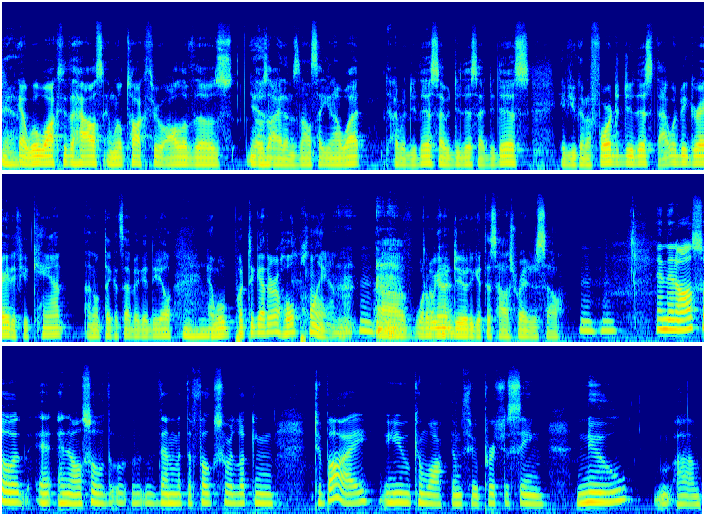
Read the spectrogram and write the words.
Yeah, yeah we'll walk through the house and we'll talk through all of those yeah. those items, and I'll say, you know what, I would do this, I would do this, I'd do this. If you can afford to do this, that would be great. If you can't, I don't think it's that big a deal. Mm-hmm. And we'll put together a whole plan mm-hmm. of what are we going to do to get this house ready to sell. Mm-hmm. And then also, and also, th- then with the folks who are looking to buy, you can walk them through purchasing new, um,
